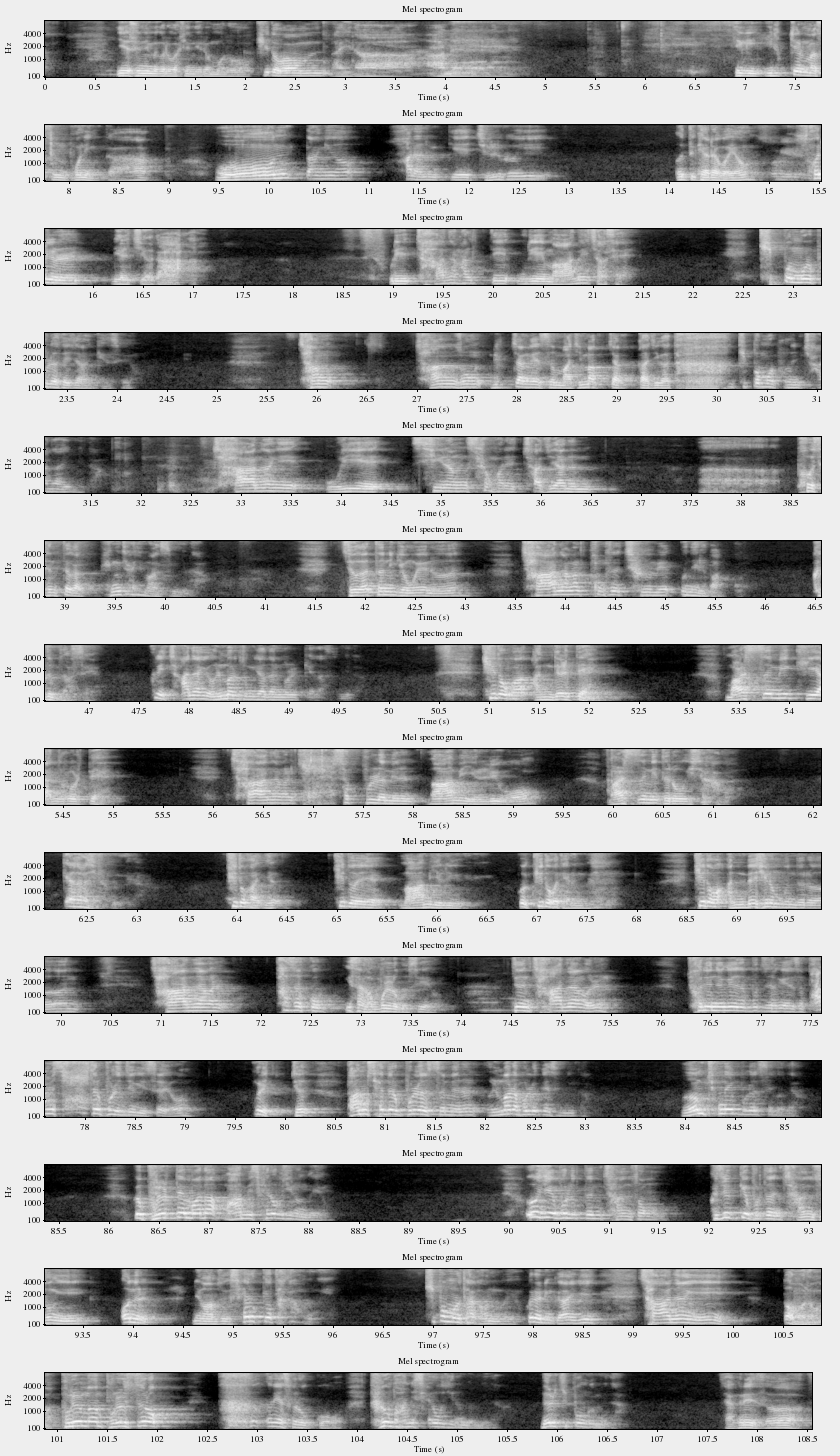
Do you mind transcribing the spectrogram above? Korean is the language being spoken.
예수님의 거룩하신 이름으로 기도하옵나이다. 아멘. 여기 1절 말씀 보니까 온 땅이여 하나님께 즐거이 어떻게 하라고요? 소리를 낼지어다. 우리 찬양할 때 우리의 마음의 자세, 기쁨으로 불러야 되지 않겠어요? 창, 찬송 1장에서 마지막 장까지가 다 기쁨을 부르는 찬양입니다. 찬양이 우리의 신앙 생활에 차지하는 아, 퍼센트가 굉장히 많습니다. 저 같은 경우에는 찬양을 통해서 처음에 은혜를 받고 그들 났어요. 그래 찬양이 얼마나 중요하다는 걸 깨닫습니다. 기도가 안 될 때, 말씀이 귀에 안 들어올 때, 찬양을 계속 부르면 마음이 열리고 말씀이 들어오기 시작하고 깨달아지는 겁니다. 기도가 여- 기도에 마음이 열리게. 그 기도가 되는 것이죠. 기도가 안 되시는 분들은 찬양을 다섯 곡 이상 안 불러보세요. 저는 찬양을 초저녁에서부터 저기에서 밤새도록 불른 적이 있어요. 그래, 저 밤새도록 불렀으면 얼마나 불렀겠습니까? 엄청나게 불렀어요, 그냥. 그 부를 때마다 마음이 새로워지는 거예요. 어제 불렀던 찬송, 그저께 불렀던 찬송이 오늘 내 마음속에 새롭게 다가오는 거예요. 기쁨으로 다가오는 거예요. 그러니까 이 찬양이 거. 부를만 부를수록 더 은혜스럽고 더 마음이 새로워지는 겁니다. 늘 기쁜 겁니다. 자, 그래서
